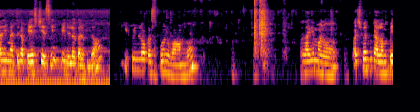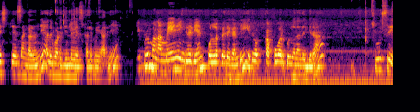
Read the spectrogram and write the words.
అది మెత్తగా పేస్ట్ చేసి పిండిలో కలుపుదాం. ఈ పిండిలో ఒక స్పూన్ వాము. అలాగే మనం పచ్చిమిరపకాయ అల్లం పేస్ట్ చేసాం కదండి అది కూడా దీనిలో వేసి కలిపేయాలి. ఇప్పుడు మన మెయిన్ ఇంగ్రీడియంట్ పుల్ల పెరగండి. ఇది ఒక కప్పు వరకు ఉంది నా దగ్గర. చూసి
